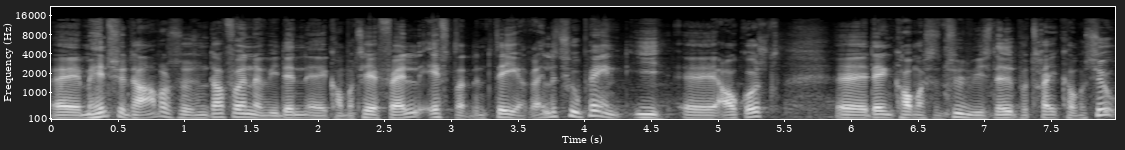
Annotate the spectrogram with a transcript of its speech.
øh, med hensyn til arbejdsløsheden, der forventer vi, at den øh, kommer til at falde, efter den steg relativt pænt i øh, august. Øh, den kommer sandsynligvis ned på 3,7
